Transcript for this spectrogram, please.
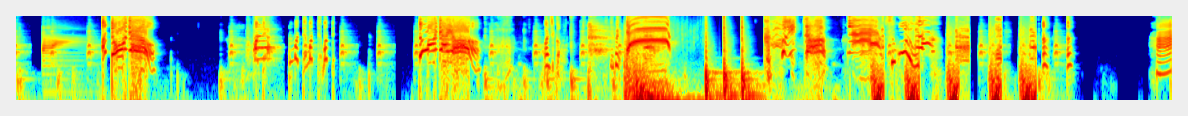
あ、どうだよ待って、待って待って待って。どうだよマジか。やばい。書いたすごいあ、あ。はあ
